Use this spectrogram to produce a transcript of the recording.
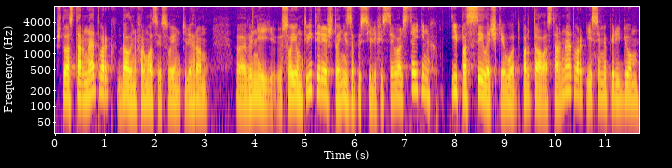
что Astar Network дал информацию в своем Telegram, э, вернее в своем Твиттере, что они запустили фестиваль стейкинг и по ссылочке вот портала Star Network, если мы перейдем,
